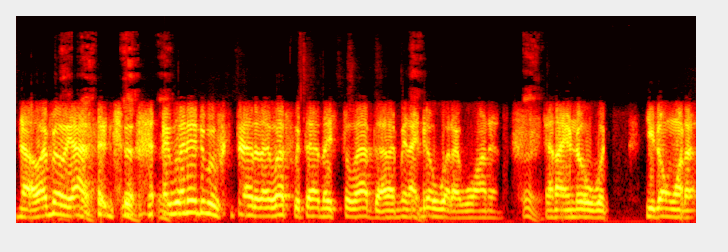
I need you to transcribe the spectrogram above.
no, I really haven't. I right. went into it with that, and I left with that, and I still have that. I mean, I know what I want, and, Right. and I know what you don't want to.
